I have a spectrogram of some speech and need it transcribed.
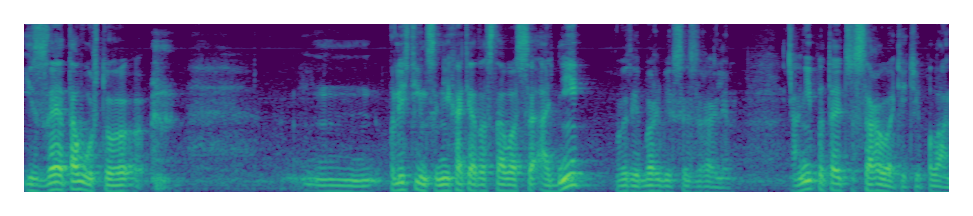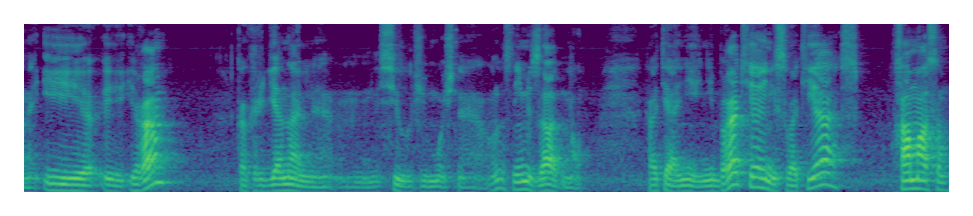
из-за того, что палестинцы не хотят оставаться одни в этой борьбе с Израилем, они пытаются сорвать эти планы. И, и Иран, как региональная сила очень мощная, он с ними заодно. Хотя они не братья, не сватья Хамасом,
